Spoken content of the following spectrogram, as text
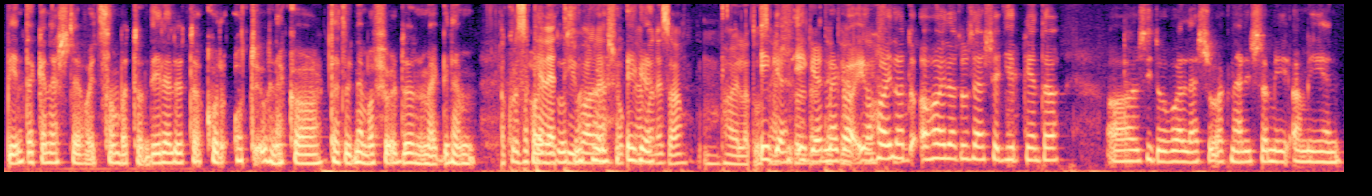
pénteken este, vagy szombaton délelőtt, akkor ott ülnek a, tehát hogy nem a földön, meg nem Akkor az a keleti vallásoknál igen. van ez a hajladozás. Igen, igen, meg a, a, hajlad, a hajladozás egyébként a, a zsidó vallásoknál is, ami, ami ilyen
